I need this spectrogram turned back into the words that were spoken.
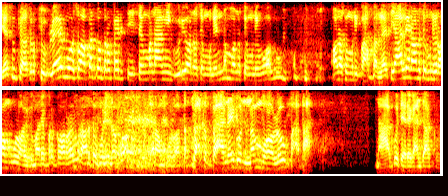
Ya sudah terus jumlahnya mau sahabat kontroversi, yang menangi guri ono sing muni 6, ono sing muni 8. Ono sing muni 4. Lah si alir ono sing muni 20 itu mari perkara iku ono sing muni napa? 20. Tebak-tebakane iku 6, 8, 4. Nah aku dari kancaku,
